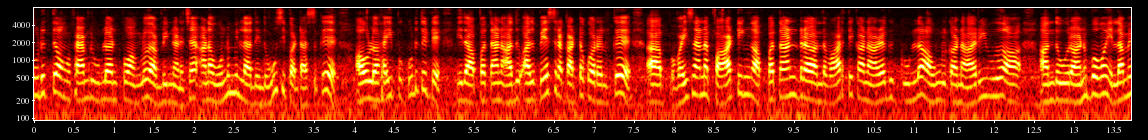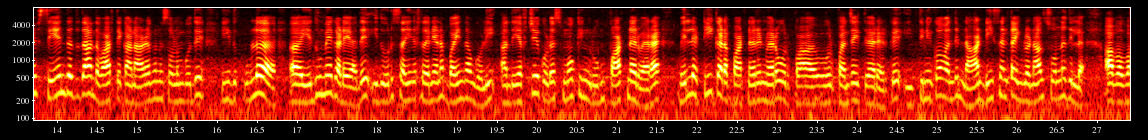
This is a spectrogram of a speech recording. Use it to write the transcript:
கொடுத்து அவங்க ஃபேமிலி உள்ள அனுப்புவாங்களோ அப்படின்னு நினச்சேன். ஆனால் ஒன்றுமில்லாத இந்த ஊசி பட்டாசுக்கு அவ்வளோ ஹைப்பு கொடுத்துட்டு இது அப்பத்தான் அது அது பேசுகிற கட்டக்குரலுக்கு வயசான பாட்டிங்க அப்பத்தான்ற அந்த வார்த்தைக்கான அழகுக்கு உள்ள அவங்களுக்கான அறிவு அந்த ஒரு அனுபவம் எல்லாமே சேர்ந்தது தான் அந்த வார்த்தைக்கான அழகுன்னு சொல்லும்போது இதுக்குள்ள எதுவுமே கிடையாது. இது ஒரு சரி- சரியான பயந்தாங்கோலி அந்த எஃப்ஜே கூட ஸ்மோக்கிங் ரூம் பார்ட்னர் வேற வெளில டீ கடை பார்ட்னர்னு வேற ஒரு பா ஒரு பஞ்சாயத்து வேற இருக்கு. இத்தனைக்கும் வந்து நான் டீசெண்டாக இவ்வளோ நாள் சொன்னதில்லை. அவ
